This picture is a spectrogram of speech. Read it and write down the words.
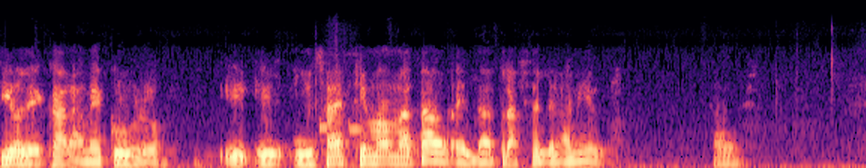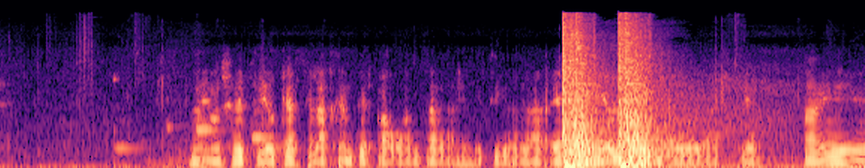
tío de cara, me cubro. Y, y, ¿sabes quién me ha matado? El de atrás, el de la niebla. ¿Sabes? No, no sé, tío, qué hace la gente para aguantar ahí, tío. La, la niebla dentro de las, tío. A mí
